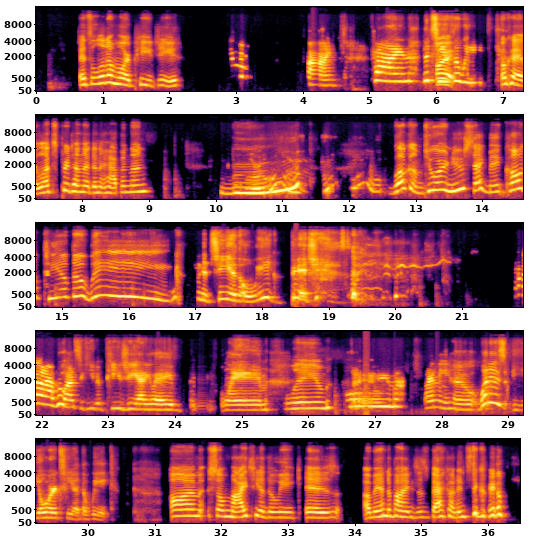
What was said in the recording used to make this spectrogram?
It's a little more PG. Fine. Fine. The tea Alright. of the week. Okay, let's pretend that didn't happen then. Welcome to our new segment called Tea of the Week. The tea of the week, bitches. ah, who wants to keep it PG anyway? Lame. Lame. Lame. Anywho, what is your tea of the week? Um, so my tea of the week is Amanda Bynes is back on Instagram.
